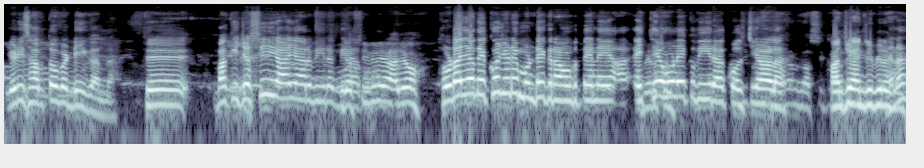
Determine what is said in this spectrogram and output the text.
ਜਿਹੜੀ ਸਭ ਤੋਂ ਵੱਡੀ ਗੱਲ ਹੈ ਤੇ ਬਾਕੀ ਜੱਸੀ ਆ ਯਾਰ ਵੀਰ ਅੱਗੇ ਅਸੀਂ ਵੀਰੇ ਆ ਜਾਓ। ਥੋੜਾ ਜਿਹਾ ਦੇਖੋ ਜਿਹੜੇ ਮੁੰਡੇ ਗਰਾਊਂਡ ਤੇ ਨੇ ਇੱਥੇ ਹੁਣ ਇੱਕ ਵੀਰ ਆ ਕੁਲਚਿਆਂ ਵਾਲਾ। ਹਾਂਜੀ ਹਾਂਜੀ ਵੀਰੇ। ਹੈਨਾ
